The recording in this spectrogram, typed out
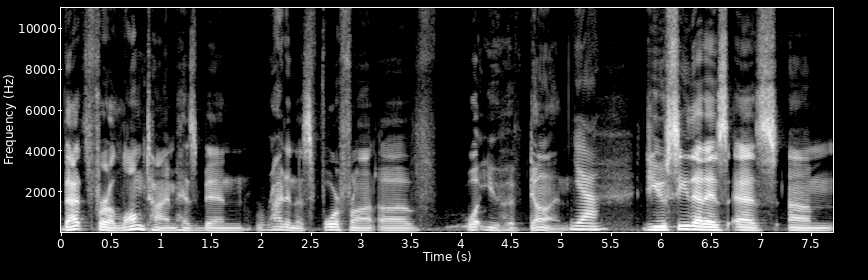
that for a long time has been right in this forefront of what you have done. yeah. Do you see that as as um,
